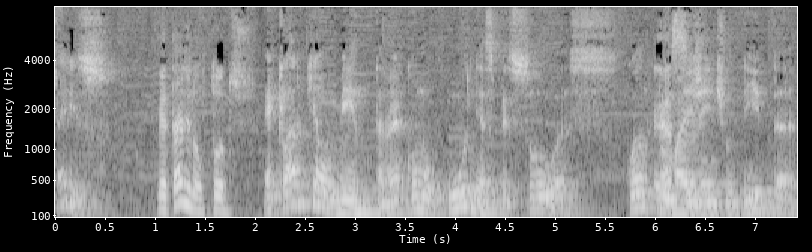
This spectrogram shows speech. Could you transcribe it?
É isso. Metade não, todos. É claro que aumenta, né? Como une as pessoas. Quanto é mais assim. gente unida,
